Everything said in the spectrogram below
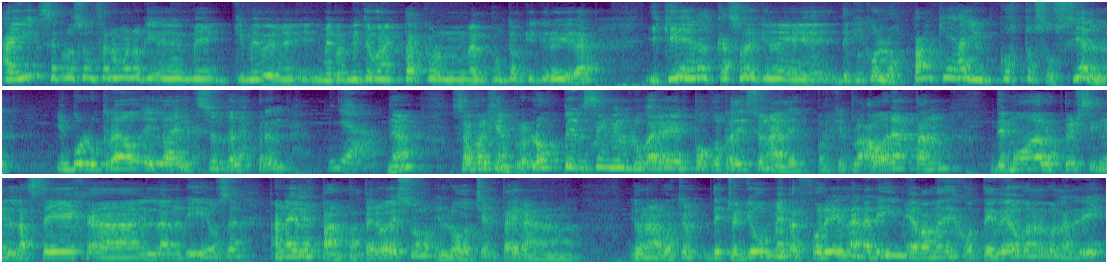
ahí se produce un fenómeno que me, que me, me permite conectar con el punto al que quiero llegar, y que es el caso de que, de que con los panques hay un costo social involucrado en la elección de las prendas. Ya. ¿Ya? O sea, por ejemplo, los piercing en lugares poco tradicionales. Por ejemplo, ahora están de moda los piercing en la ceja, en la nariz, o sea, a nadie le espanta, pero eso en los 80 era, era una cuestión. De hecho, yo me perforé la nariz, mi papá me dijo, te veo con algo en la nariz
